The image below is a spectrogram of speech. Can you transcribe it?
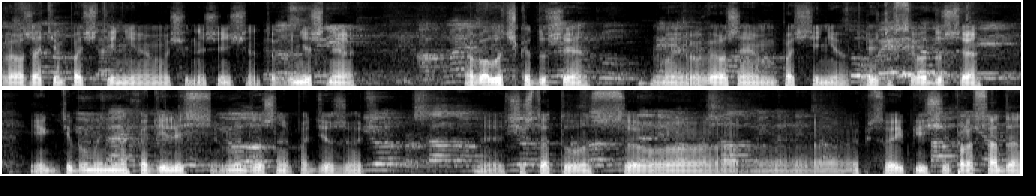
выражать им почтение. Мужчины и женщины — это внешняя оболочка души. Мы выражаем почтение прежде всего душе. И где бы мы ни находились, мы должны поддерживать э, чистоту э, своей пищи, просада,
